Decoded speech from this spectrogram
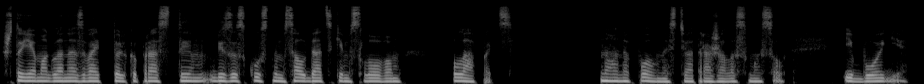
что я могла назвать только простым, безыскусным солдатским словом «лапать». Но оно полностью отражало смысл. И боги,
